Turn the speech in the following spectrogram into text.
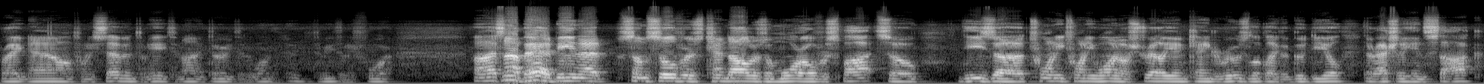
right now. 27, 28, 29, 30, 31, 33, 34. Uh, it's not bad, being that some silver is $10 or more over spot. So these uh, 2021 Australian kangaroos look like a good deal. They're actually in stock.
